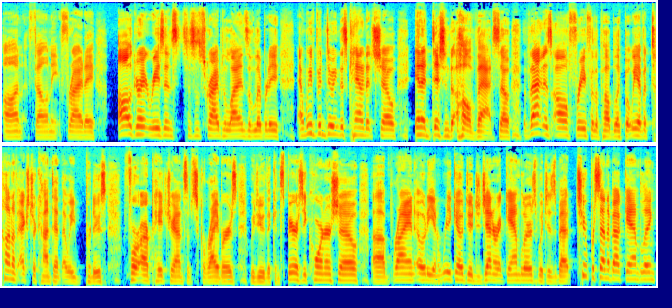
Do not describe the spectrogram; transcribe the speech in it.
on Felony Friday. All great reasons to subscribe to Lions of Liberty. And we've been doing this candidate show in addition to all that. So that is all free for the public, but we have a ton of extra content that we produce for our Patreon subscribers. We do the Conspiracy Corner show. Uh, Brian, Odie, and Rico do Degenerate Gamblers, which is about 2% about gambling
